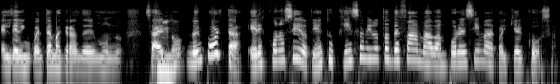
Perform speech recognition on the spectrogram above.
el delincuente más grande del mundo. No, no importa, eres conocido, tienes tus 15 minutos de fama, van por encima de cualquier cosa.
